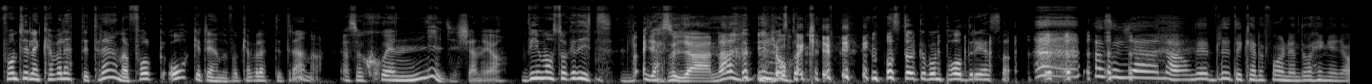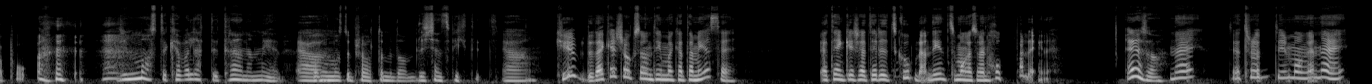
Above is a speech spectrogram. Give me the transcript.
Får hon tydligen Cavaletti-träna, folk åker till henne för att Cavaletti-träna. Alltså geni känner jag. Vi måste åka dit. Va? Ja, så gärna. Vi måste- Roger. Vi måste åka på en poddresa. Alltså gärna. Om det blir till Kalifornien då hänger jag på. Vi måste Cavaletti-träna mer. Ja. Och vi måste prata med dem, det känns viktigt. Ja. Kul, det där kanske också är någonting man kan ta med sig. Jag tänker så här till ridskolan, det är inte så många som vill hoppa längre. Är det så? Nej, jag tror att det är många, nej.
